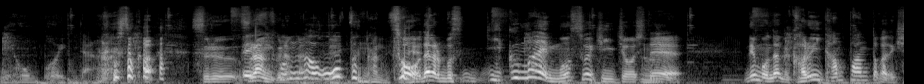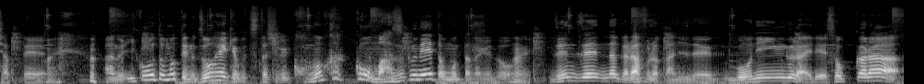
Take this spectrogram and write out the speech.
日本っぽい」みたいな話とか するフランクなえそんな感じでオープンなんですね。そうだからもう行く前ものすごい緊張して、でもなんか軽い短パンとかで来ちゃって、はい。あの行こうと思ってるの造幣局っつった瞬間にこの格好まずくねえと思ったんだけど、はい。全然なんかラフな感じで5人ぐらいでそっから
